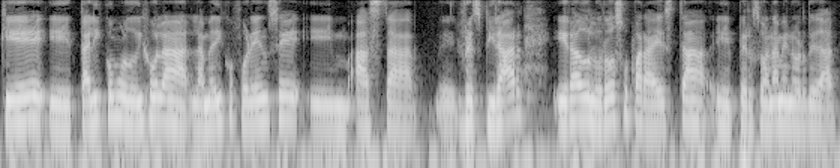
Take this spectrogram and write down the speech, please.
que, eh, tal y como lo dijo la, la médico forense, em, hasta respirar era doloroso para esta persona menor de edad.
